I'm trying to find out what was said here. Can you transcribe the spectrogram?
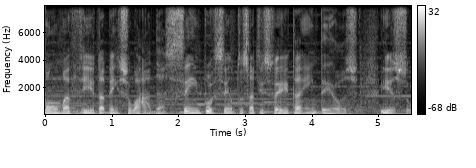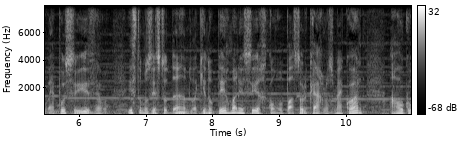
Uma vida abençoada, 100% satisfeita em Deus. Isso é possível. Estamos estudando aqui no Permanecer com o pastor Carlos McCord algo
